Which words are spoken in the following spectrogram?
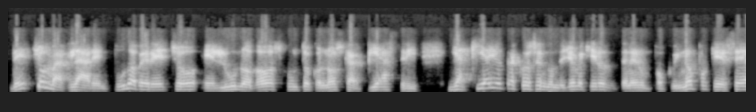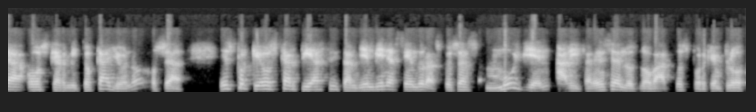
De hecho, McLaren pudo haber hecho el 1-2 junto con Oscar Piastri. Y aquí hay otra cosa en donde yo me quiero detener un poco, y no porque sea Oscar mi tocayo, ¿no? O sea, es porque Oscar Piastri también viene haciendo las cosas muy bien, a diferencia de los novatos. Por ejemplo,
